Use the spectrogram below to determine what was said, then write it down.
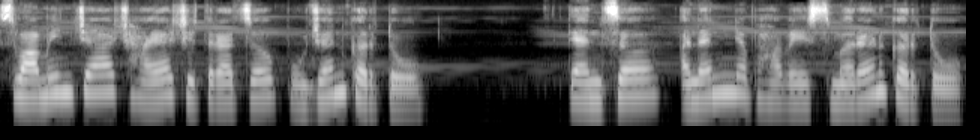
स्वामींच्या छायाचित्राचं पूजन करतो. त्यांचं अनन्य भावे स्मरण करतो.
